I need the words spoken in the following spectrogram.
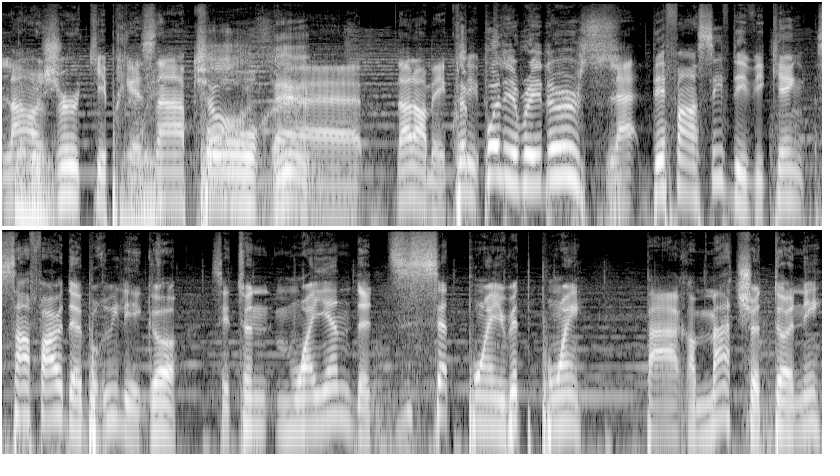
l'enjeu qui est présent oui. pour. Euh, non, non, mais écoutez, T'aimes pas les Raiders? la défensive des Vikings, sans faire de bruit, les gars, c'est une moyenne de 17,8 points par match donné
